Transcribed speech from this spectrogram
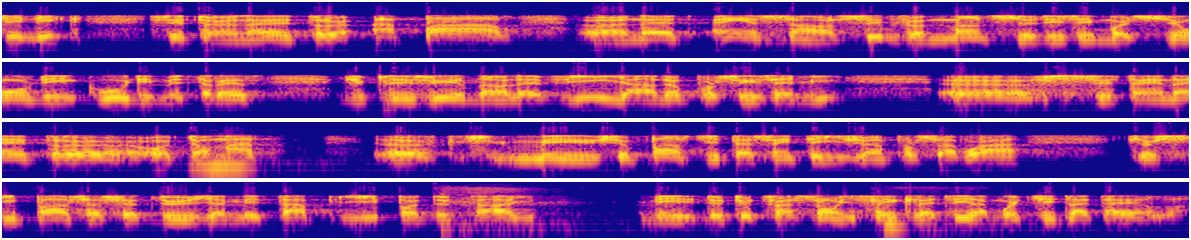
cynique, c'est un être à part, un être insensible. Je me demande s'il y a des émotions, des goûts, des maîtresses, du plaisir dans la vie. Il y en a pour ses amis. Euh, c'est un être euh, automate. Euh, mais je pense qu'il est assez intelligent pour savoir que s'il passe à cette deuxième étape, il n'est pas de taille. Mais de toute façon, il fait éclater la moitié de la Terre. Là.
